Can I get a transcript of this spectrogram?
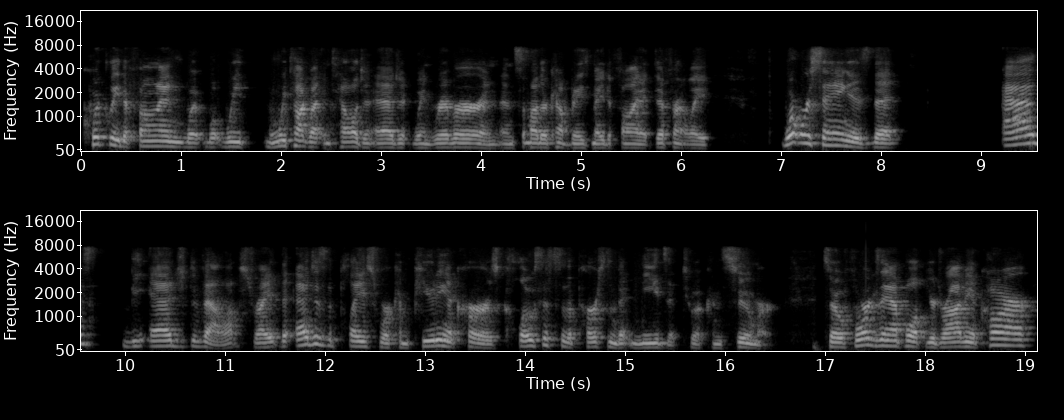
quickly define what, what we, when we talk about intelligent edge at Wind River, and, and some other companies may define it differently. What we're saying is that as the edge develops, right? The edge is the place where computing occurs closest to the person that needs it, to a consumer. So for example, if you're driving a car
